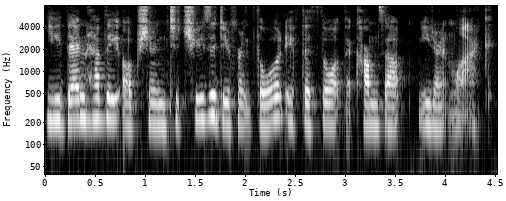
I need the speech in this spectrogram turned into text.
you then have the option to choose a different thought if the thought that comes up you don't like.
